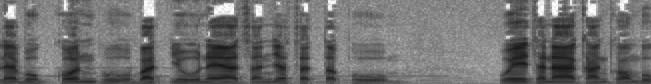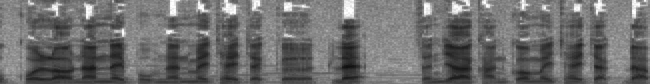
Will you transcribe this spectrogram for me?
และบุคคลผู้อุบัติอยู่ในอสัญญาสัตตภูมิ เวทนาขันของบุคคลเหล่านั้นในภูมินั้นไม่ใช่จะเกิด และสัญญาขันก็ไม่ใช่จักดับ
